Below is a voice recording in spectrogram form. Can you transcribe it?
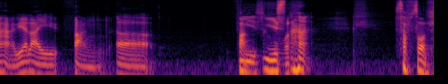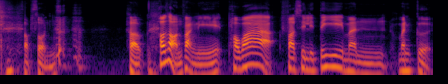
มหาวิทยาลัยฝั่งเอ่อฝั่ง East East สับสนสับสน ครับเขาสอนฝั่งนี้ เพราะว่า Facility มันมันเกิด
